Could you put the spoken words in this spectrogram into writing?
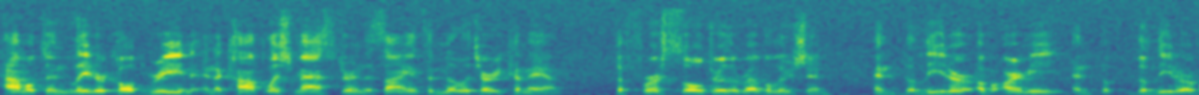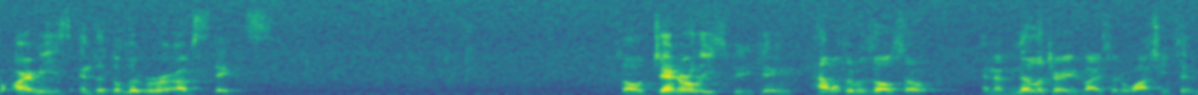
Hamilton later called Greene an accomplished master in the science of military command, the first soldier of the Revolution, and the leader of army and the, the leader of armies and the deliverer of states. So generally speaking, Hamilton was also an, a military advisor to Washington.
